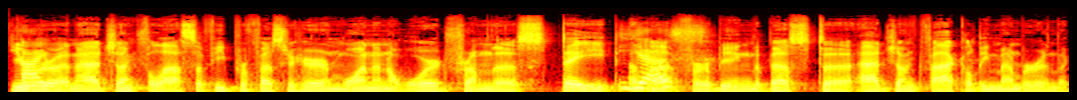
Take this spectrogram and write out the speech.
you were I, an adjunct philosophy professor here and won an award from the state yes. for being the best uh, adjunct faculty member in the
